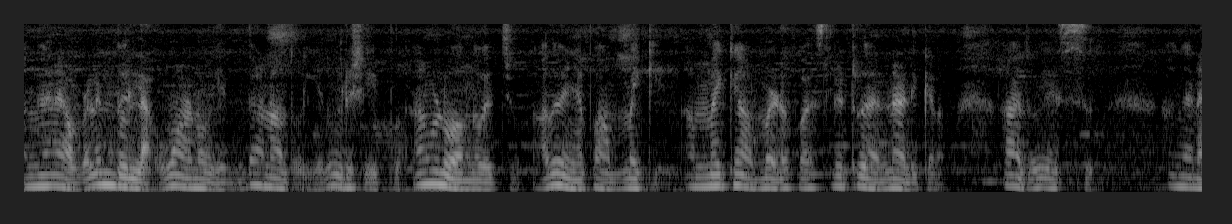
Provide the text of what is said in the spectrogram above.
അങ്ങനെ അവളെന്തോ ലവാണോ എന്താണോ തോന്നിയത് ഒരു ഷേപ്പ് അവളും അങ്ങ് വെച്ചു. അത് കഴിഞ്ഞപ്പോൾ അമ്മയ്ക്ക് അമ്മയ്ക്ക് അമ്മയുടെ ഫസ്റ്റ് ലെറ്റർ തന്നെ അടിക്കണം. അതും എസ് അങ്ങനെ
